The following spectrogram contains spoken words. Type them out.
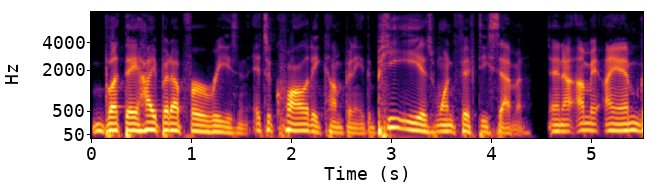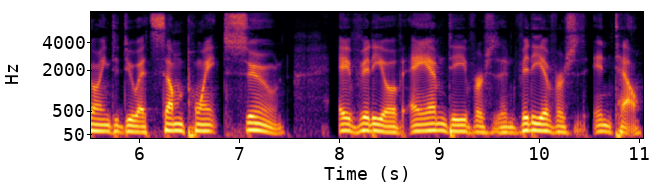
but they hype it up for a reason. It's a quality company. The PE is 157. And I, I mean, I am going to do at some point soon a video of AMD versus NVIDIA versus Intel.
